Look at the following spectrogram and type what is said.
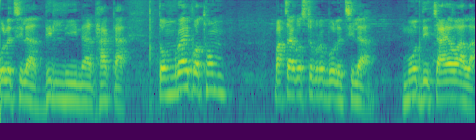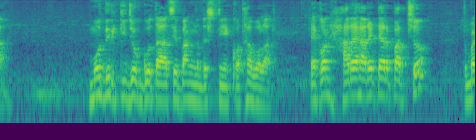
বলেছিলা দিল্লি না ঢাকা। তোমরাই প্রথম পাঁচই আগস্টের পরে বলেছিলা, মোদি চায়ওয়ালা। মোদির কি যোগ্যতা আছে বাংলাদেশ নিয়ে কথা বলার? এখন হারে হারে টের পাচ্ছ, তোমরা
